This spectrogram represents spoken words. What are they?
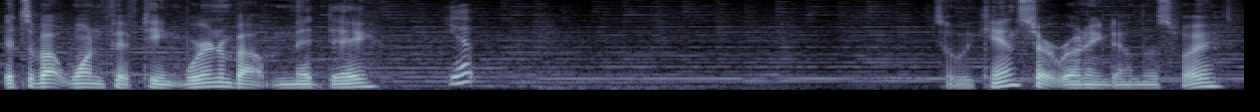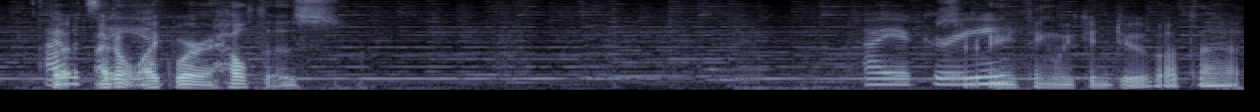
it's about 1:15. We're in about midday, Yep. so we can start running down this way. I I don't yeah. like where our health is. I agree. Is there anything we can do about that?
